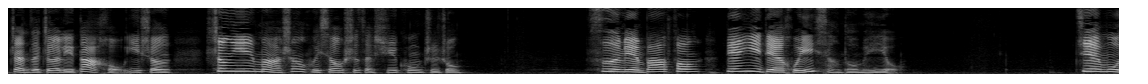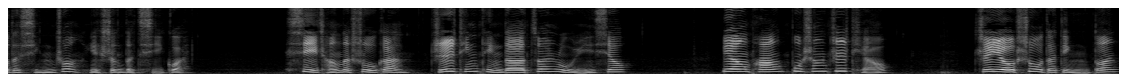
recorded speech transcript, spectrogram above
站在这里大吼一声，声音马上会消失在虚空之中，四面八方连一点回响都没有。剑木的形状也生得奇怪。细长的树干直挺挺地钻入云霄，两旁不生枝条，只有树的顶端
